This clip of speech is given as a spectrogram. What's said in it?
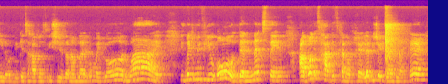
you know, begin to have those issues. And I'm like, oh my God, why? It's making me feel old. The next thing, I've always had this kind of hair. Let me show you guys my hair.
